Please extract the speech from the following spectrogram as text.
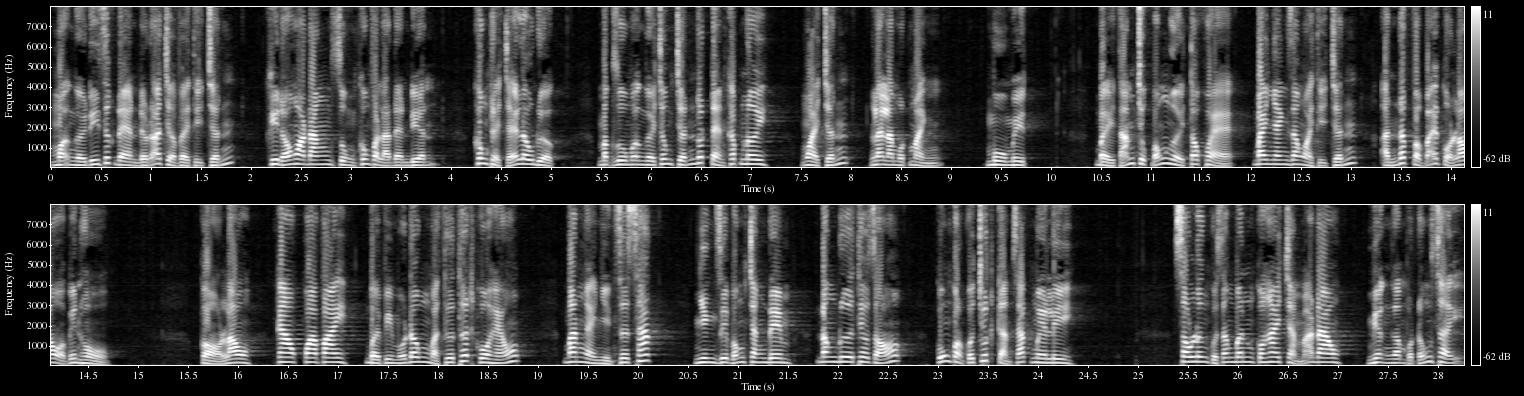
Mọi người đi rước đèn đều đã trở về thị trấn. Khi đó hoa đăng dùng không phải là đèn điện Không thể cháy lâu được. Mặc dù mọi người trong trấn đốt đèn khắp nơi Ngoài trấn lại là một mảnh mù mịt. Bảy tám chục bóng người to khỏe Bay nhanh ra ngoài thị trấn Ẩn nấp vào bãi cỏ lau ở bên hồ. Cỏ lau cao qua vai Bởi vì mùa đông mà thưa thớt khô héo. Ban ngày nhìn sơ xác, nhưng dưới bóng trăng đêm, đong đưa theo gió, cũng còn có chút cảm giác mê ly. Sau lưng của giang bân có hai chảm mã đao, miệng ngậm một đống sậy,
